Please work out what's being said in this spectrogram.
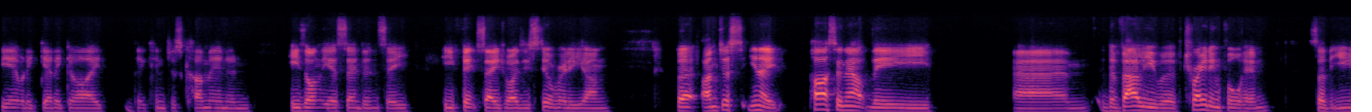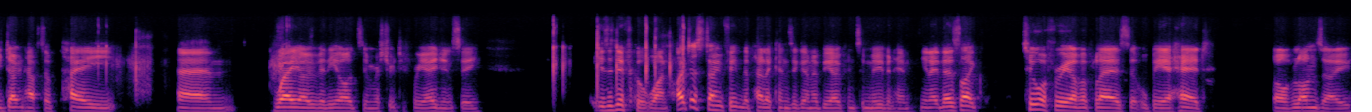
be able to get a guy that can just come in and he's on the ascendancy. He fits age wise. He's still really young, but I'm just you know passing out the um, the value of trading for him so that you don't have to pay um, way over the odds in restricted free agency is a difficult one. I just don't think the Pelicans are going to be open to moving him. You know, there's like two or three other players that will be ahead of Lonzo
